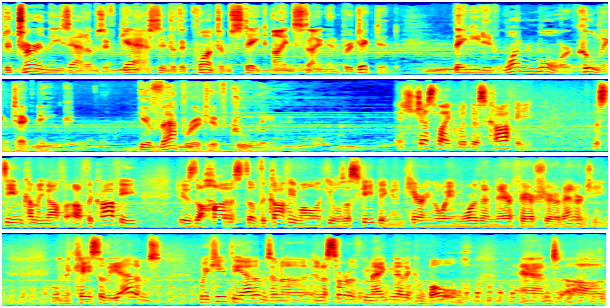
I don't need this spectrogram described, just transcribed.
to turn these atoms of gas into the quantum state Einstein had predicted, they needed one more cooling technique evaporative cooling. It's just like with this coffee. The steam coming off, off the coffee is the hottest of the coffee molecules escaping and carrying away more than their fair share of energy. In the case of the atoms, we keep the atoms in a, in a sort of magnetic bowl. And uh,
